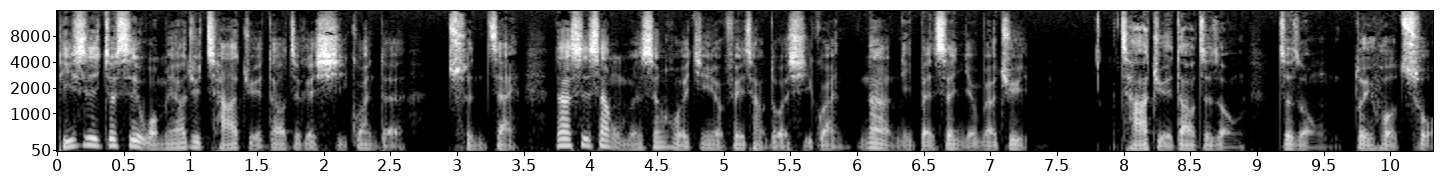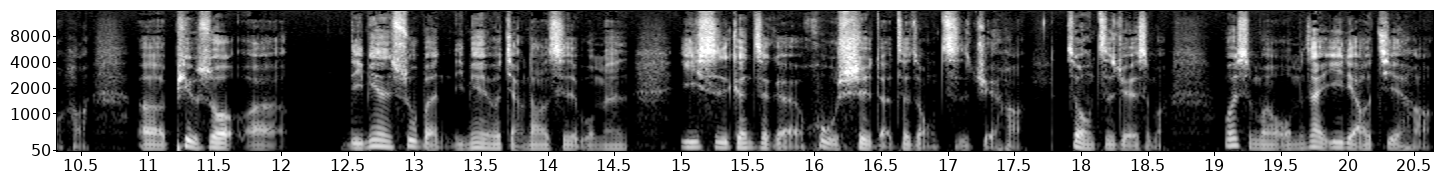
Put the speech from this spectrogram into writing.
提示就是我们要去察觉到这个习惯的存在。那事实上，我们生活已经有非常多习惯，那你本身有没有去？察觉到这种这种对或错哈，呃，譬如说呃，里面书本里面有讲到是我们医师跟这个护士的这种直觉哈，这种直觉什么？为什么我们在医疗界哈，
